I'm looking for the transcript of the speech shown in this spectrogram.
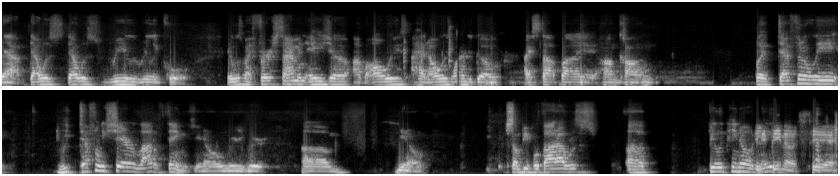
Yeah, that was that was really really cool. It was my first time in Asia. I've always I had always wanted to go. I stopped by Hong Kong, but definitely we definitely share a lot of things. You know, we, we're um, you know, some people thought I was uh, Filipino. Filipinos, yeah.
